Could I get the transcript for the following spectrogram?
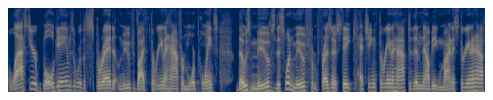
Last year, bowl games where the spread moved by three and a half or more points. Those moves, this one moved from Fresno State catching three and a half to them now being minus three and a half.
